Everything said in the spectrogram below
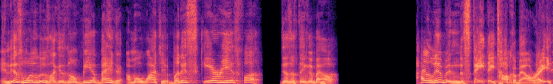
And this one looks like it's gonna be a banger. I'm gonna watch it, but it's scary as fuck. Just to think about. I live in the state they talk about, right?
